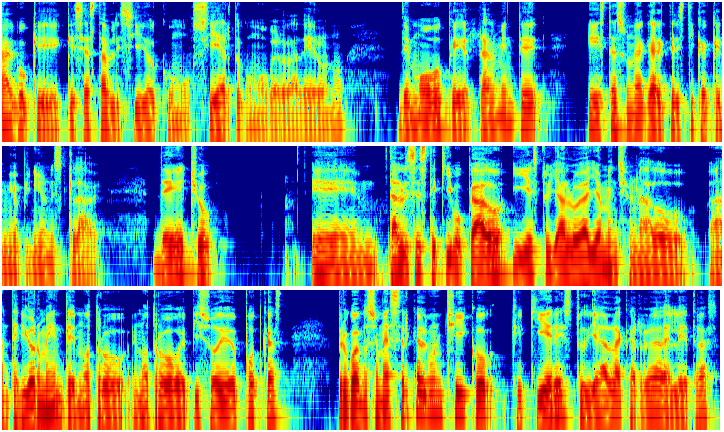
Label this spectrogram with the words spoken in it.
algo que, que se ha establecido como cierto, como verdadero, ¿no? De modo que realmente esta es una característica que en mi opinión es clave. De hecho, Em, tal vez esté equivocado y esto ya lo haya mencionado anteriormente en otro, en otro episodio de podcast, pero cuando se me acerca algún chico que quiere estudiar la carrera de letras,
